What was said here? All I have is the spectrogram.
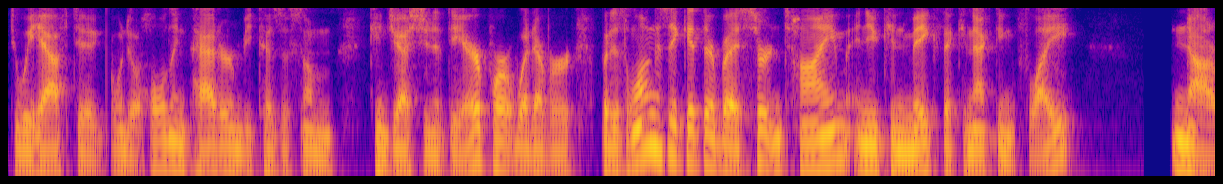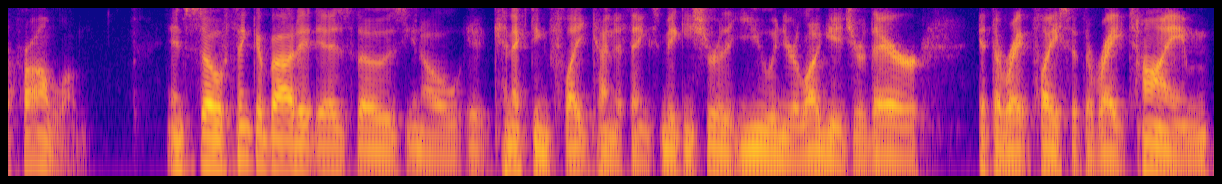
Do we have to go into a holding pattern because of some congestion at the airport, whatever? But as long as they get there by a certain time and you can make the connecting flight, not a problem. And so think about it as those, you know, connecting flight kind of things, making sure that you and your luggage are there at the right place at the right time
